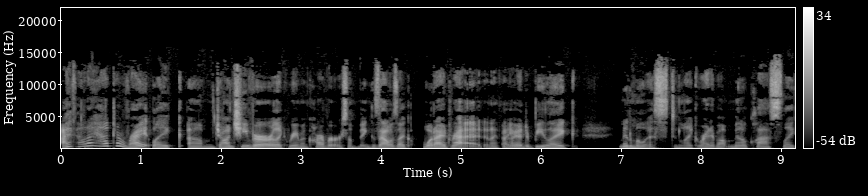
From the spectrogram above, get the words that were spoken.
I thought I had to write like um, John Cheever or like Raymond Carver or something because that was like what I'd read, and I thought Okay. you had to be like minimalist and like write about middle class like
